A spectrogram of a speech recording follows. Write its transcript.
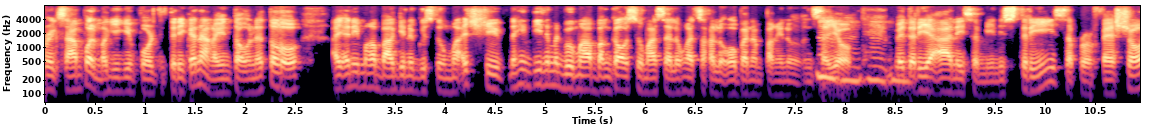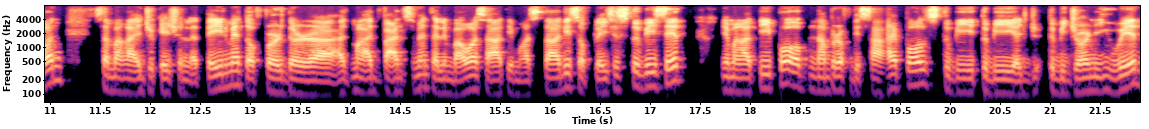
for example, magiging 43 ka na ngayong taon na to, ay ano yung mga bagay na gustong ma-achieve na hindi naman bumabangga o sumasalungat sa kalooban ng Panginoon sa iyo. Mhm, mhm. Whether yan ay sa ministry, sa profession, sa mga educational attainment o further uh, at mga advancement, halimbawa sa ating mga studies o places to visit, yung mga tipo of number of disciples to be to be uh, to be journeying with.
